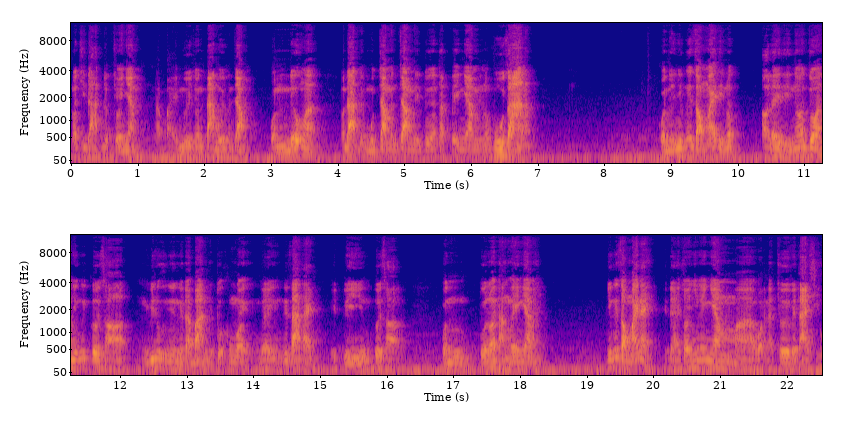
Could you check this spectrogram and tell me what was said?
Nó chỉ đạt được cho anh em là 70 cho 80 phần trăm. Còn nếu mà nó đạt được 100 phần trăm thì tôi nói thật với anh em, nó vô giá lắm. Còn những cái dòng máy thì nó ở đây thì nó do những cái cơ sở ví dụ như người ta bán thì tôi không nói về những cái giá thành thì tùy những cơ sở. Còn tôi nói thẳng với anh em này những cái dòng máy này để cho những anh em mà gọi là chơi về tài xỉu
